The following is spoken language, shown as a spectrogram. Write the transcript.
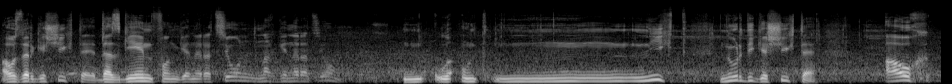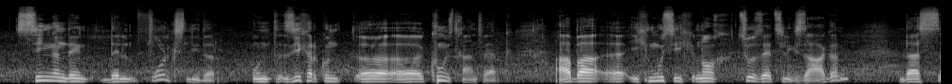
aus der Geschichte, das Gehen von Generation nach Generation. Und nicht nur die Geschichte, auch singen den, den Volkslieder und sicher äh, äh, Kunsthandwerk. Aber äh, ich muss ich noch zusätzlich sagen, dass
